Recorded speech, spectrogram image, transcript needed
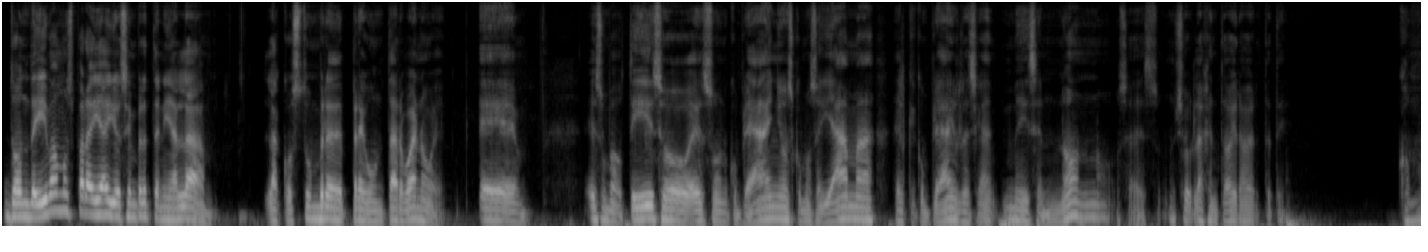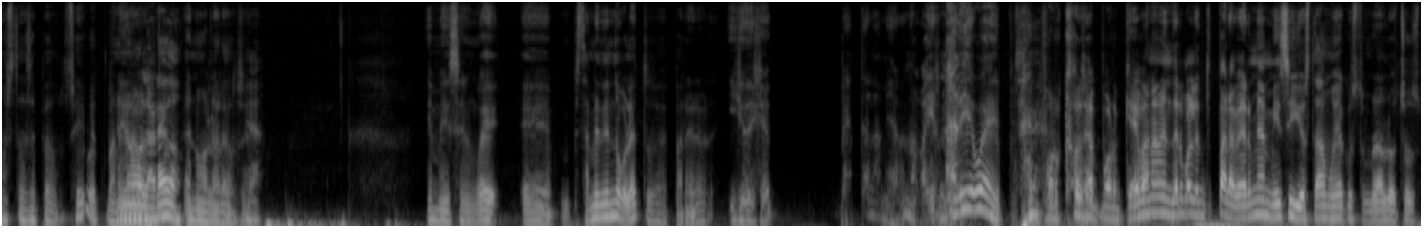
Donde íbamos para allá, yo siempre tenía la, la costumbre de preguntar, bueno, güey, eh, es un bautizo, es un cumpleaños, ¿cómo se llama? El que cumpleaños, la chingada. Me dicen, no, no, o sea, es un show, la gente va a ir a verte a ti. ¿Cómo está ese pedo? Sí, güey, van a En ir Nuevo Laredo. En Nuevo Laredo, sí. Y me dicen, güey, eh, están vendiendo boletos güey, para ir a ver. Y yo dije, vete a la mierda, no va a ir nadie, güey. ¿Por, por- o sea, ¿por qué van a vender boletos para verme a mí si yo estaba muy acostumbrado a los shows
